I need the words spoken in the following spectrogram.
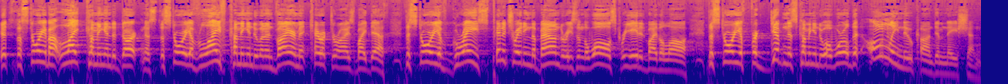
it's the story about light coming into darkness, the story of life coming into an environment characterized by death, the story of grace penetrating the boundaries and the walls created by the law, the story of forgiveness coming into a world that only knew condemnation.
